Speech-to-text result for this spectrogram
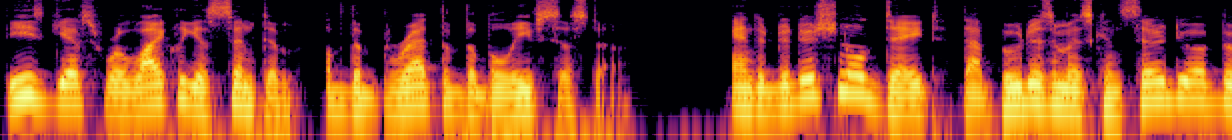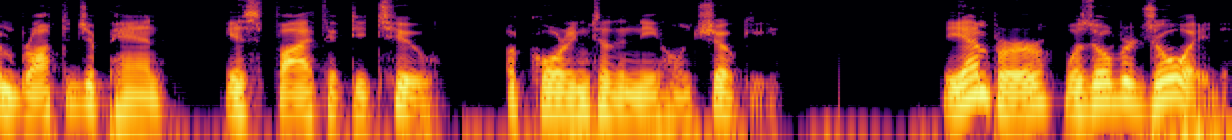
These gifts were likely a symptom of the breadth of the belief system, and the traditional date that Buddhism is considered to have been brought to Japan is 552, according to the Nihon Shoki. The emperor was overjoyed,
